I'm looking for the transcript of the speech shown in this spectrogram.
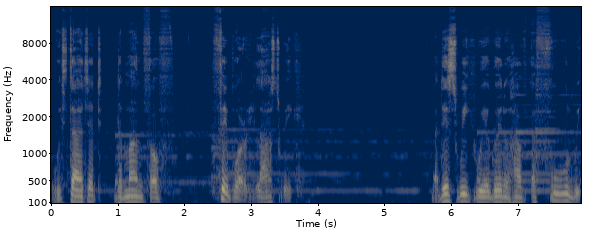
We started the month of February last week. But this week we are going to have a full week.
